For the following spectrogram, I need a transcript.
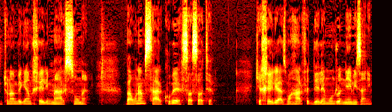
می‌تونم بگم خیلی مرسومه و اونم سرکوب احساساته که خیلی از ما حرف دلمون رو نمی‌زنیم.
